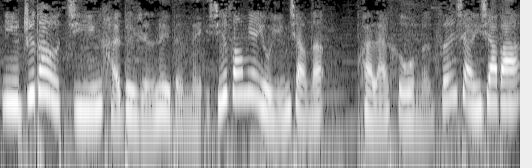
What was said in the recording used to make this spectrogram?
你知道基因还对人类的哪些方面有影响呢？快来和我们分享一下吧。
